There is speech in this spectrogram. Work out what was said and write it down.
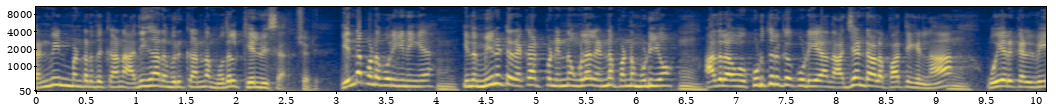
கன்வீன் பண்றதுக்கான அதிகாரம் இருக்கான்னு முதல் கேள்வி சார். சரி. என்ன பண்ண போறீங்க நீங்க? இந்த மினிட்டை ரெக்கார்ட் பண்ணி உங்களால என்ன பண்ண முடியும்? அதுல அவங்க கொடுத்திருக்கக்கூடிய அந்த அஜெண்டால பாத்தீங்கன்னா உயர்கல்வி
